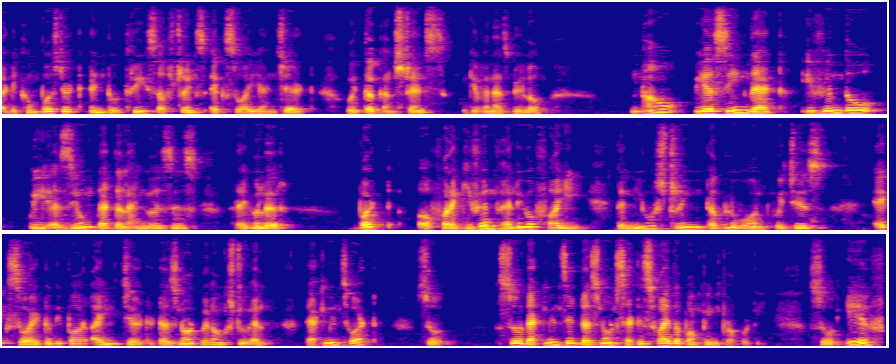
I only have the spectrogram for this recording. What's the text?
uh, decomposed it into three substrings x y and z with the constraints given as below now we are seeing that even though we assume that the language is regular but uh, for a given value of i the new string w1 which is x y to the power i z does not belongs to l. That means what? So so that means it does not satisfy the pumping property. So if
